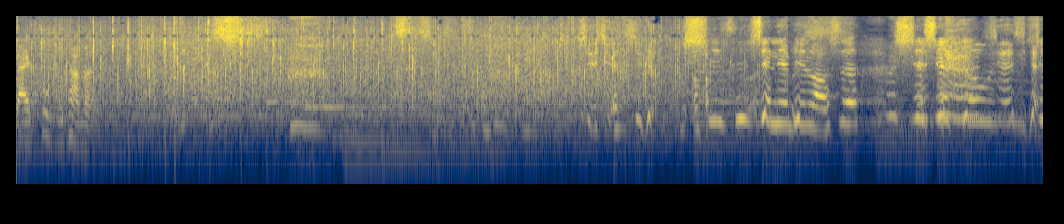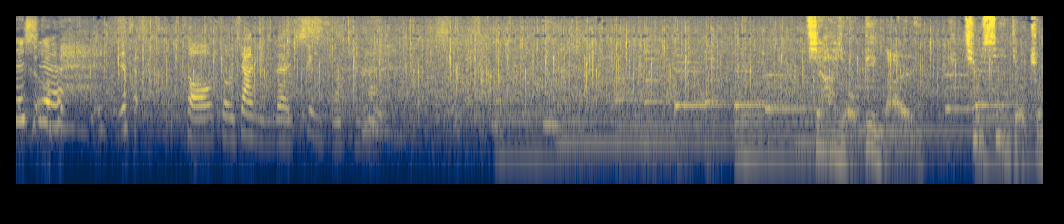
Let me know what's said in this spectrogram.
来祝福他们。谢谢，谢谢念平老师，谢谢各位，谢谢，谢谢，走走向你们的幸福之路。家有病儿，就算有种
